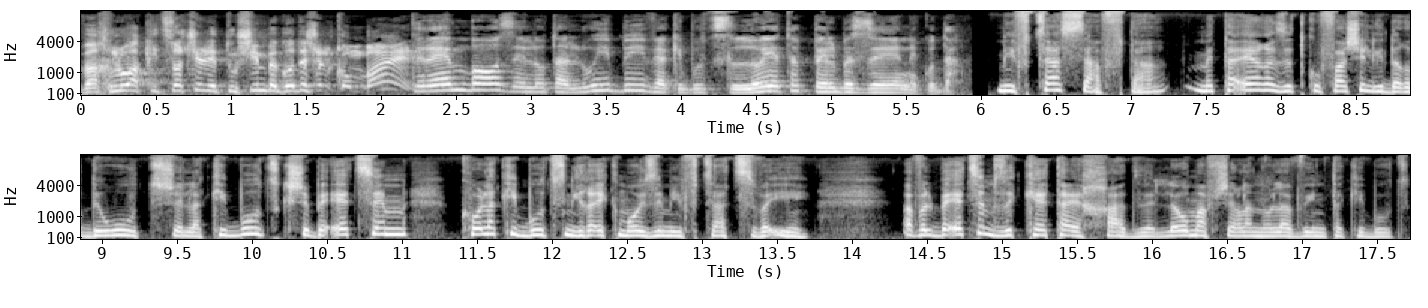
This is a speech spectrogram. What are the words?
ואכלו עקיצות של יתושים בגודל של קומביין. קרמבו זה לא תלוי בי והקיבוץ לא יטפל בזה, נקודה. מבצע סבתא מתאר איזו תקופה של הידרדרות של הקיבוץ, כשבעצם כל הקיבוץ נראה כמו איזה מבצע צבאי. אבל בעצם זה קטע אחד, זה לא מאפשר לנו להבין את הקיבוץ.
